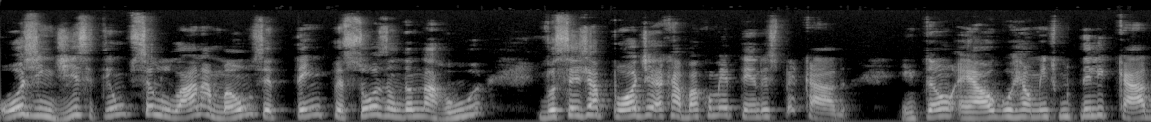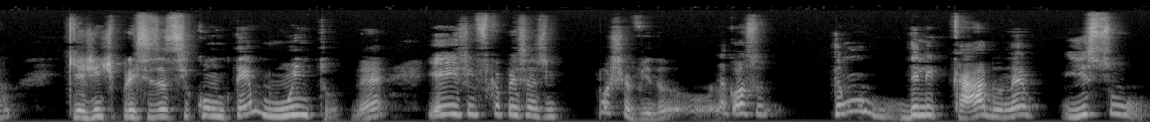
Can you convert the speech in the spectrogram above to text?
Hoje em dia, você tem um celular na mão, você tem pessoas andando na rua, você já pode acabar cometendo esse pecado. Então, é algo realmente muito delicado que a gente precisa se conter muito, né? E aí a gente fica pensando assim, poxa vida, um negócio tão delicado, né? Isso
